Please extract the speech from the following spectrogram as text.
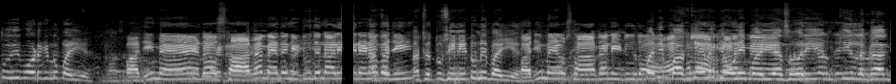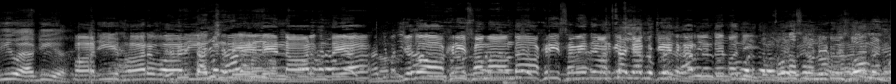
ਤੁਸੀਂ ਵੋਟ ਕਿਹਨੂੰ ਪਾਈ ਹੈ ਭਾਜੀ ਮੈਂ ਇਹਦਾ ਉਸਤਾਦ ਆ ਮੈਂ ਤੇ ਨੀਟੂ ਦੇ ਨਾਲ ਹੀ ਰਹਿਣਾ ਭਾਜੀ ਅੱਛਾ ਤੁਸੀਂ ਨੀਟੂ ਨਹੀਂ ਪਾਈ ਹੈ ਭਾਜੀ ਮੈਂ ਉਸਤਾਦ ਆ ਨੀਟੂ ਦਾ ਭਾਜੀ ਬਾਕੀਆਂ ਨੇ ਕਿਉਂ ਨਹੀਂ ਪਾਈ ਇਸ ਵਾਰੀ ਕੀ ਲੱਗਾ ਕੀ ਹੋਇਆ ਕੀ ਹੈ ਭਾਜੀ ਹਰ ਵਾਰੀ ਬੰਦੇ ਦੇ ਨਾਲ ਹੁੰਦੇ ਆ ਜਦੋਂ ਆਖਰੀ ਸਮਾਂ ਆਉਂਦਾ ਆਖਰੀ ਸਮੇਂ ਤੇ ਆਣ ਕੇ ਸਭ ਚੇਂਜ ਕਰ ਲੈਂਦੇ ਭਾਜੀ 1600 ਨੀਟੂ 2 ਮਿੰਟ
